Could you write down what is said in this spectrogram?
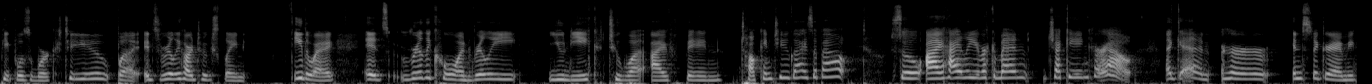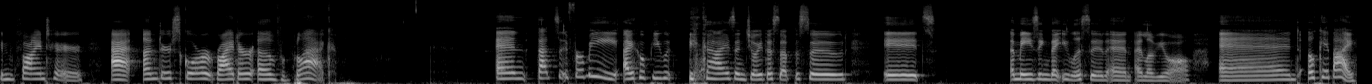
people's work to you, but it's really hard to explain. Either way, it's really cool and really unique to what I've been talking to you guys about. So I highly recommend checking her out. Again, her Instagram, you can find her at underscore writer of black. And that's it for me. I hope you guys enjoyed this episode. It's amazing that you listen, and I love you all. And okay, bye.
